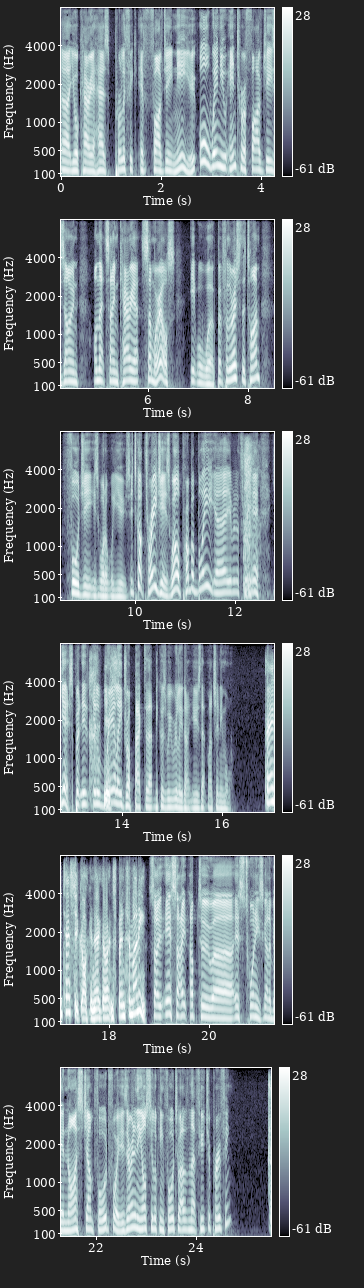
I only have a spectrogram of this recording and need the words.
uh, your carrier has prolific F- 5G near you, or when you enter a 5G zone on that same carrier somewhere else, it will work. But for the rest of the time, 4G is what it will use. It's got 3G as well, probably. Uh, three, yeah. Yes, but it, it'll Yes. rarely drop back to that because we really don't use that much anymore. Fantastic. I can now go out and spend some money. So S8 up to uh, S20 is going to be a nice jump forward for you. Is there anything else you're looking forward to other than that future proofing?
